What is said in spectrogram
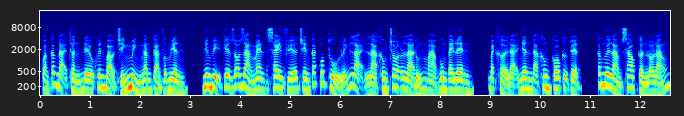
Quản các đại thần đều khuyên bảo chính mình ngăn cản phượng miên, nhưng vị kia rõ ràng men say phía trên các quốc thủ lĩnh lại là không cho là đúng mà vung tay lên. Bạch khởi đại nhân đã không có cự tuyệt, các ngươi làm sao cần lo lắng,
